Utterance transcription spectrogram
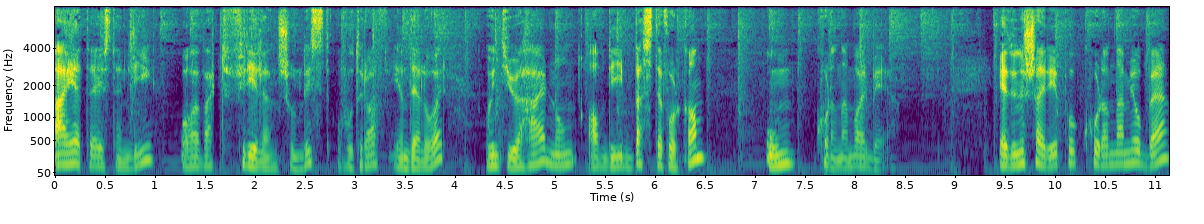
Jeg heter Øystein Lie og har vært frilansjournalist og fotograf i en del år, og intervjuer her noen av de beste folkene om hvordan de arbeider. Er du nysgjerrig på hvordan de jobber,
